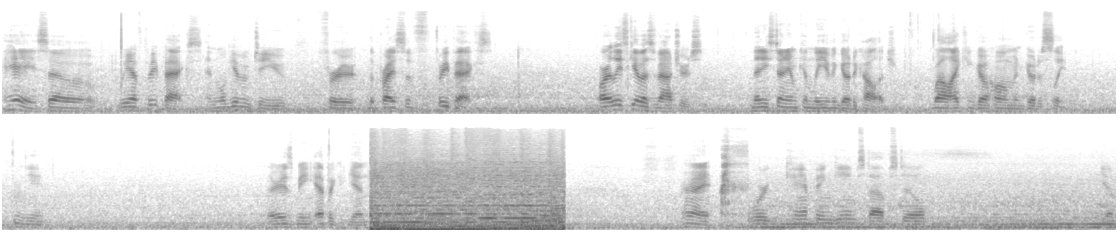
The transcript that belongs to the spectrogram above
"Hey, so we have three packs, and we'll give them to you for the price of three packs, or at least give us vouchers. Then Estonium can leave and go to college, while I can go home and go to sleep." yeah. There is being epic again. Alright. We're camping GameStop still. Yep,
